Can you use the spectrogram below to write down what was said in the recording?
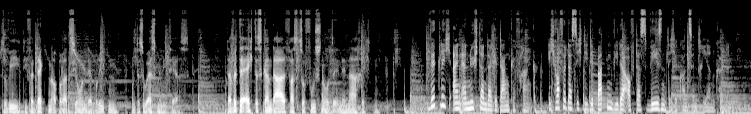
sowie die verdeckten Operationen der Briten und des US-Militärs. Da wird der echte Skandal fast zur Fußnote in den Nachrichten. Wirklich ein ernüchternder Gedanke, Frank. Ich hoffe, dass sich die Debatten wieder auf das Wesentliche konzentrieren können.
